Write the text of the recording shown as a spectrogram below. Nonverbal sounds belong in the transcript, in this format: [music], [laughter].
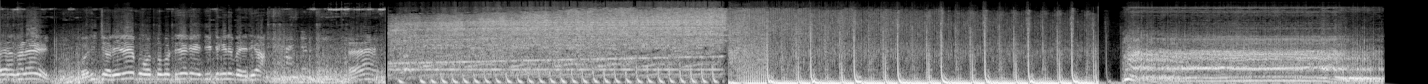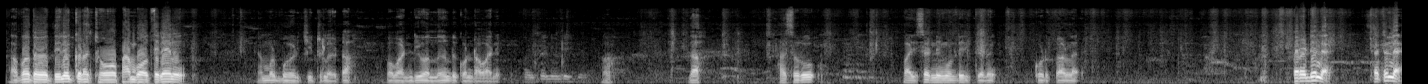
അപ്പൊ ഞങ്ങൾ ഒരു ചെറിയ പോത്തുകുട്ടിനെ കയറ്റിട്ട് ഇങ്ങനെ വരിക. ഏ? അപ്പൊ തോത്തിൽ നിൽക്കണ ചോപ്പാൻ പോത്തിനാണ് നമ്മൾ മേടിച്ചിട്ടുള്ളത് കേട്ടോ. അപ്പൊ വണ്ടി വന്നിട്ടുണ്ട് കൊണ്ടുപോവാൻ. ആ ഇതാ ഹസറു പൈസ എണ്ണി കൊണ്ടിരിക്കാണ് കൊടുക്കാനുള്ള. റെഡി അല്ലേ? സെറ്റല്ലേ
